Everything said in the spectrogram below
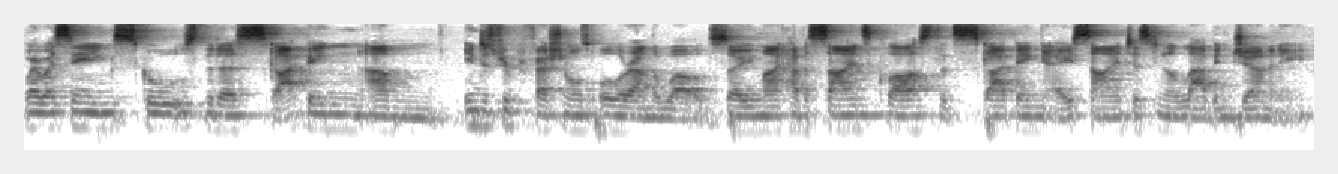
where we're seeing schools that are skyping um, industry professionals all around the world. So you might have a science class that's skyping a scientist in a lab in Germany.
